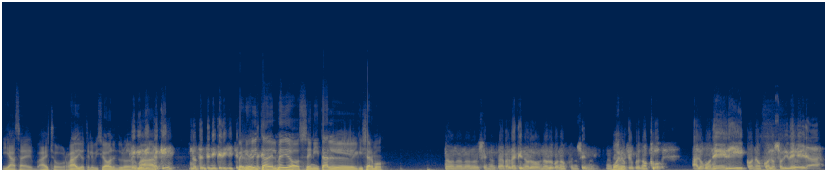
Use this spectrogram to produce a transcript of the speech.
Y ha, ha hecho radio, televisión, Enduro de ¿Periodista qué? No te entendí qué dijiste. Periodista, del medio Cenital, Guillermo. No, no, no, no sé, la verdad que no lo, no lo conozco, no sé. bueno. Yo conozco a los Bonelli, conozco a los Olivera,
